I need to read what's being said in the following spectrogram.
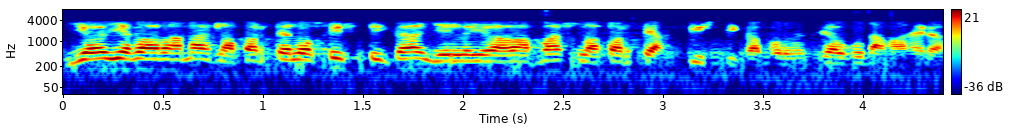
Yo llevaba más la parte logística y él llevaba más la parte artística, por decirlo de alguna manera.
